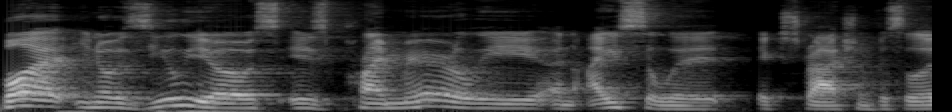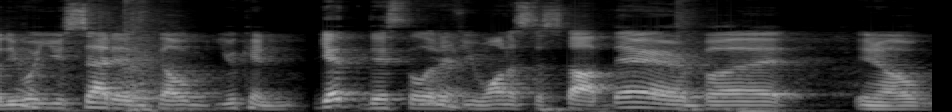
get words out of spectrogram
But you know, Zelios is primarily an isolate extraction facility. What hmm. you said is they'll you can get distillate if you want us to stop there, but you know,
